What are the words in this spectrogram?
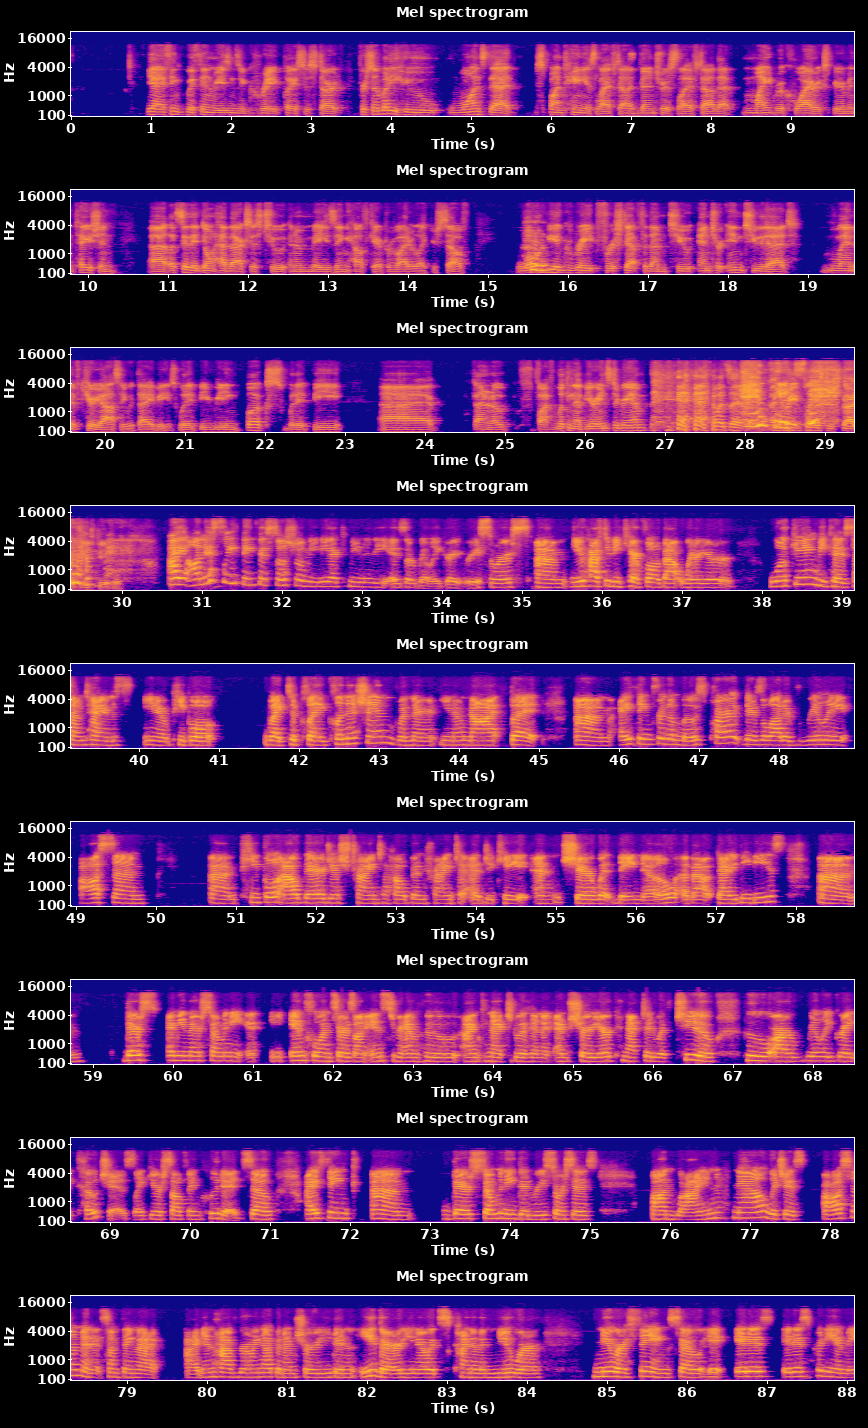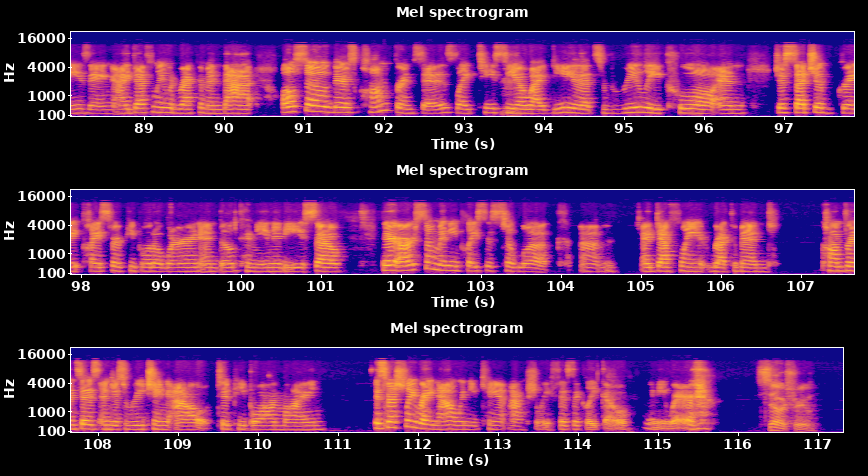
Yeah i think within reason is a great place to start. For somebody who wants that spontaneous lifestyle adventurous lifestyle that might require experimentation uh, let's say they don't have access to an amazing healthcare provider like yourself, what would be a great first step for them to enter into that land of curiosity with diabetes? Would it be reading books? Would it be, uh, I don't know, looking up your Instagram? What's a, a great place to start these people? I honestly think the social media community is a really great resource. Um, you have to be careful about where you're looking because sometimes you know people like to play clinician when they're you know not but um, i think for the most part there's a lot of really awesome um, people out there just trying to help and trying to educate and share what they know about diabetes. Um, there's i mean there's so many influencers on instagram who i'm connected with and i'm sure you're connected with too who are really great coaches like yourself included. So i think um, there's so many good resources online now which is awesome. And it's something that i didn't have growing up and i'm sure you didn't either. You know it's kind of a newer newer things. So mm-hmm. it it is it is pretty amazing. I definitely would recommend that. Also there's conferences like TCOYD that's really cool and just such a great place for people to learn and build community. So there are so many places to look. Um, i definitely recommend conferences and just reaching out to people online especially right now when you can't actually physically go anywhere. So true.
